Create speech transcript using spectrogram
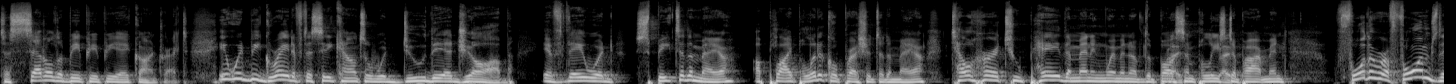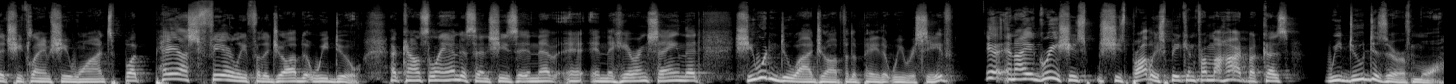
to settle the BPPA contract. It would be great if the city council would do their job, if they would speak to the mayor, apply political pressure to the mayor, tell her to pay the men and women of the Boston Right, Police right. Department for the reforms that she claims she wants, but pay us fairly for the job that we do. Uh, Councilor Anderson, she's in the, in the hearing saying that she wouldn't do our job for the pay that we receive. Yeah, and I agree. She's she's probably speaking from the heart because we do deserve more.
